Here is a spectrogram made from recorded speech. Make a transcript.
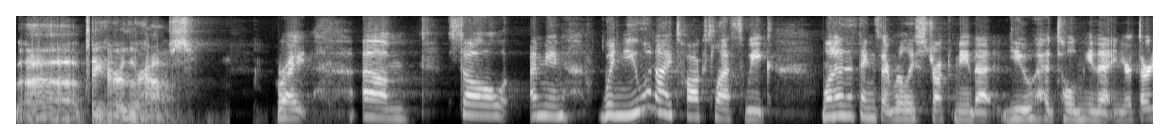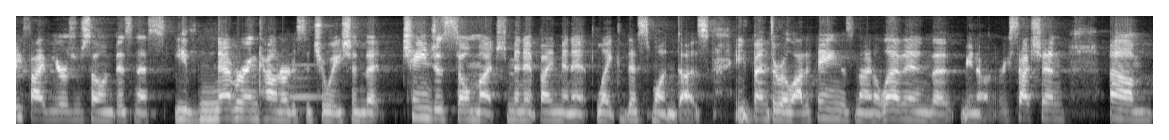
uh, taking care of their house. Right. Um, so, I mean, when you and I talked last week, one of the things that really struck me that you had told me that in your 35 years or so in business, you've never encountered a situation that changes so much minute by minute like this one does. You've been through a lot of things, 9/11, the you know the recession. Um,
